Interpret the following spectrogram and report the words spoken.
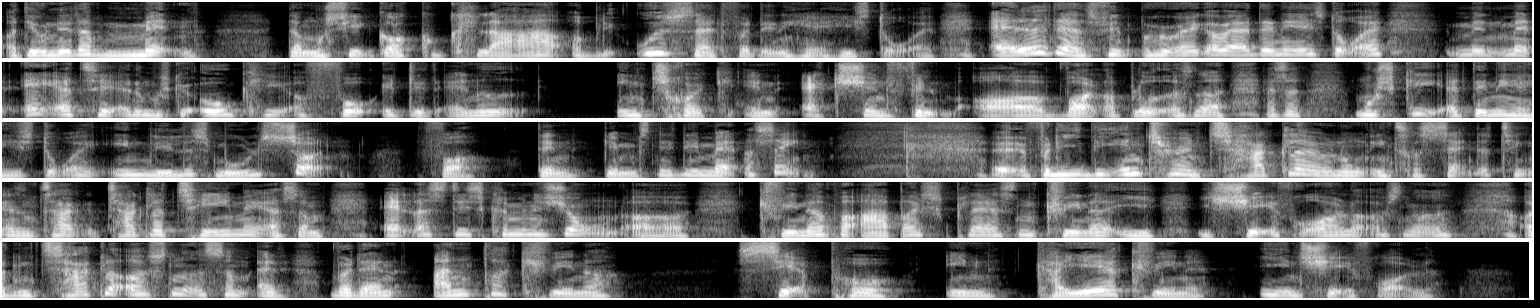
Og det er jo netop mænd, der måske godt kunne klare at blive udsat for den her historie. Alle deres film behøver ikke at være den her historie, men, men af og til er det måske okay at få et lidt andet indtryk en actionfilm og vold og blod og sådan noget. Altså, måske er denne her historie en lille smule sund for den gennemsnitlige mand at se. Øh, fordi The Intern takler jo nogle interessante ting, altså takler temaer som aldersdiskrimination og kvinder på arbejdspladsen, kvinder i, i chefroller og sådan noget. Og den takler også noget som, at hvordan andre kvinder ser på en karrierekvinde i en chefrolle.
